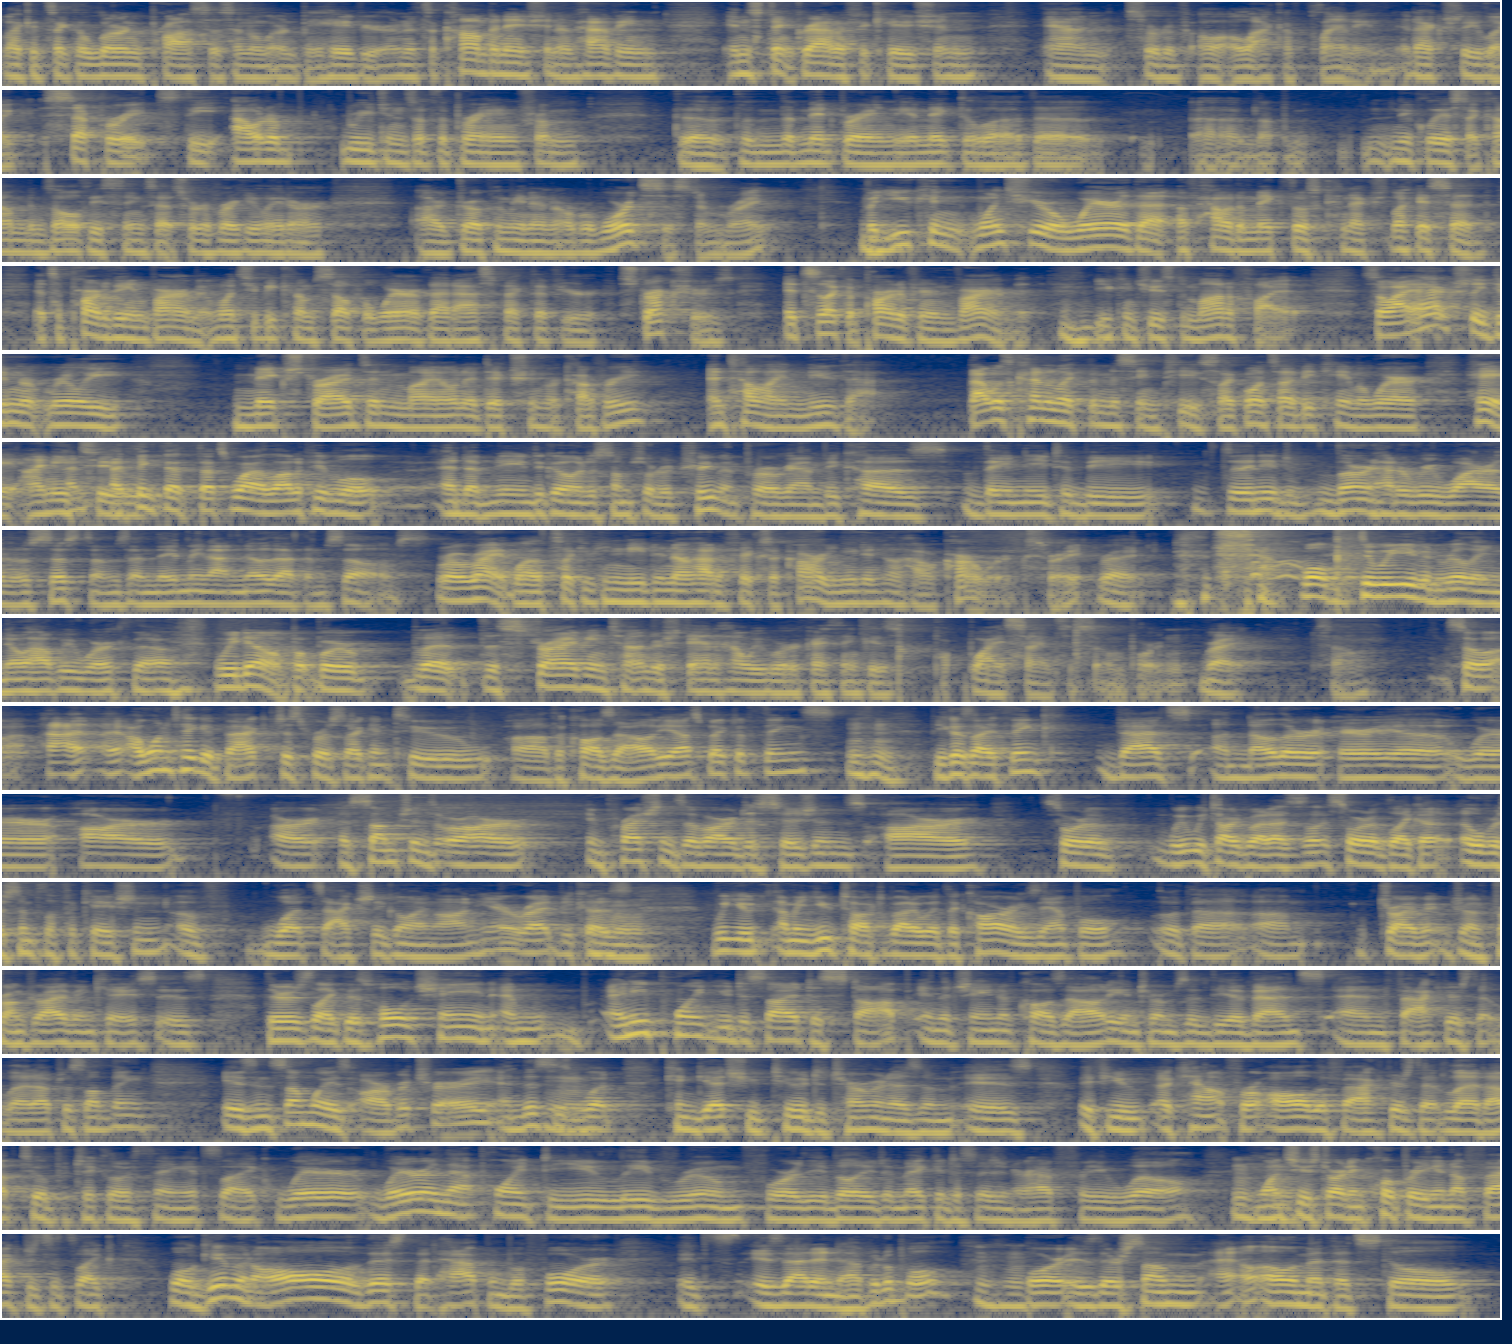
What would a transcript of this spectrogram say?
Like it's like a learned process and a learned behavior, and it's a combination of having instant gratification and sort of a, a lack of planning. It actually like separates the outer regions of the brain from the the, the midbrain, the amygdala, the uh, not the nucleus accumbens, all of these things that sort of regulate our our dopamine and our reward system, right? But mm-hmm. you can once you're aware that of how to make those connections. Like I said, it's a part of the environment. Once you become self-aware of that aspect of your structures, it's like a part of your environment. Mm-hmm. You can choose to modify it. So I actually didn't really make strides in my own addiction recovery until I knew that. That was kind of like the missing piece. Like once I became aware, hey, I need And to. I think that that's why a lot of people end up needing to go into some sort of treatment program because they need to be they need to learn how to rewire those systems and they may not know that themselves. well, right. Well, it's like if you need to know how to fix a car, you need to know how a car works, right? Right. well, do we even really know how we work though? We don't, but we're but the striving to understand how we work, I think, is why science is so important. Right. So So I, I, I want to take it back just for a second to uh, the causality aspect of things, because I think that's another area where our our assumptions or our impressions of our decisions are sort of we, we talked about it as like- sort of like an oversimplification of what's actually going on here, right? Because we, you, I mean, you talked about it with the car example with the um, driving drunk, drunk driving case. Is there's like this whole chain, and any point you decide to stop in the chain of causality in terms of the events and factors that led up to something is in some ways arbitrary. And this is hmm. what can get you to determinism is if you account for all the factors that led up to a particular thing it's like where where in that point do you leave room for the ability to make a decision or have free will? Mm-hmm. Once you start incorporating enough factors it's like well given all of this that happened before it's is that inevitable mm-hmm. or is there some element that's still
